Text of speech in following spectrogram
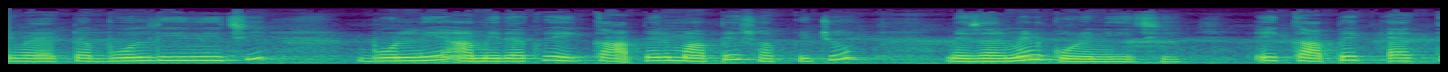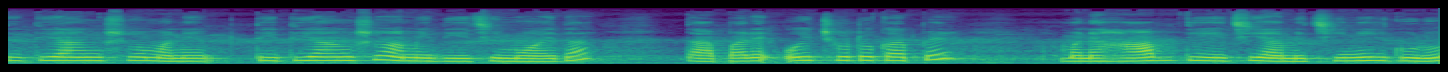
এবার একটা বোল দিয়ে নিয়েছি। বোল নিয়ে আমি দেখো এই কাপের মাপে সব কিছু মেজারমেন্ট করে নিয়েছি। এই কাপে এক তৃতীয়াংশ মানে তৃতীয়াংশ আমি দিয়েছি ময়দা, তারপরে ওই ছোট কাপের মানে হাফ দিয়েছি আমি চিনির গুঁড়ো।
